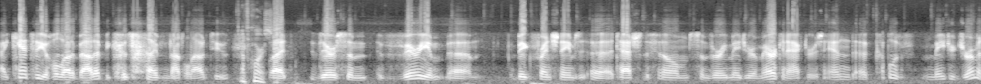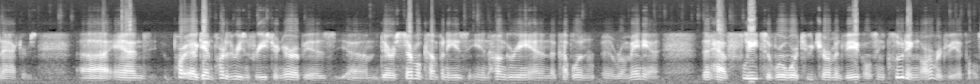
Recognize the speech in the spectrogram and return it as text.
I can't tell you a whole lot about it because I'm not allowed to. Of course. But there's some very um, big French names uh, attached to the film, some very major American actors, and a couple of major German actors. Uh, and part, again, part of the reason for Eastern Europe is um, there are several companies in Hungary and a couple in uh, Romania that have fleets of World War II German vehicles, including armored vehicles,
